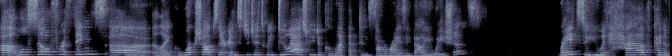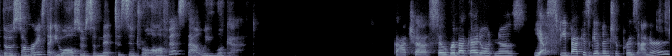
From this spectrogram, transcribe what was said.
Uh, well, so for things uh, like workshops or institutes, we do ask you to collect and summarize evaluations right? So you would have kind of those summaries that you also submit to central office that we look at. Gotcha. So Rebecca, I don't know. Yes, feedback is given to presenters.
